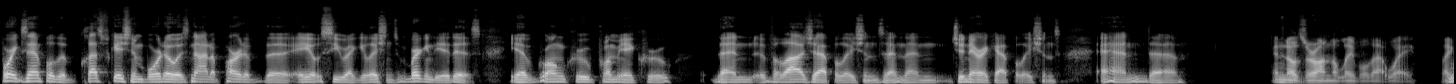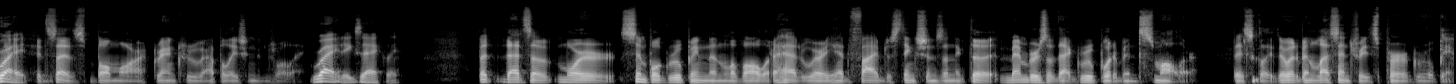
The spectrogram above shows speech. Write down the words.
for example, the classification in Bordeaux is not a part of the AOC regulations. In Burgundy, it is. You have Grand Cru, Premier Cru, then Village appellations, and then generic appellations, and uh, and those are on the label that way. Like right. It, it says Bonnes Grand Cru Appellation Contrôlée. Right. Exactly but that's a more simple grouping than Lavalle would have had, where he had five distinctions, and the, the, members of that group would have been smaller. Basically, there would have been less entries per grouping.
